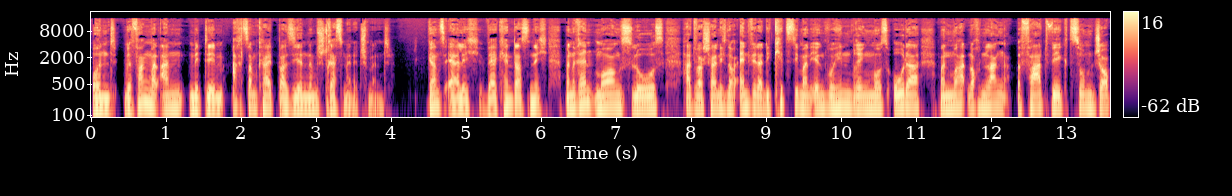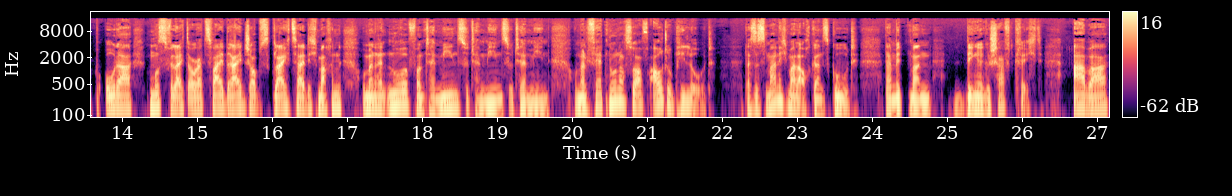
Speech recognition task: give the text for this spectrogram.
Und wir fangen mal an mit dem Achtsamkeit basierenden Stressmanagement. Ganz ehrlich, wer kennt das nicht? Man rennt morgens los, hat wahrscheinlich noch entweder die Kids, die man irgendwo hinbringen muss, oder man hat noch einen langen Fahrtweg zum Job oder muss vielleicht auch zwei, drei Jobs gleichzeitig machen und man rennt nur von Termin zu Termin zu Termin und man fährt nur noch so auf Autopilot. Das ist manchmal auch ganz gut, damit man Dinge geschafft kriegt. Aber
